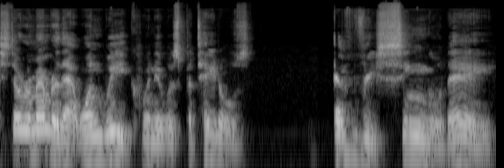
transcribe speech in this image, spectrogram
I still remember that one week when it was potatoes every single day,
